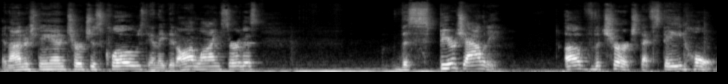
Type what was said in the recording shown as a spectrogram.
and I understand churches closed and they did online service. The spirituality of the church that stayed home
